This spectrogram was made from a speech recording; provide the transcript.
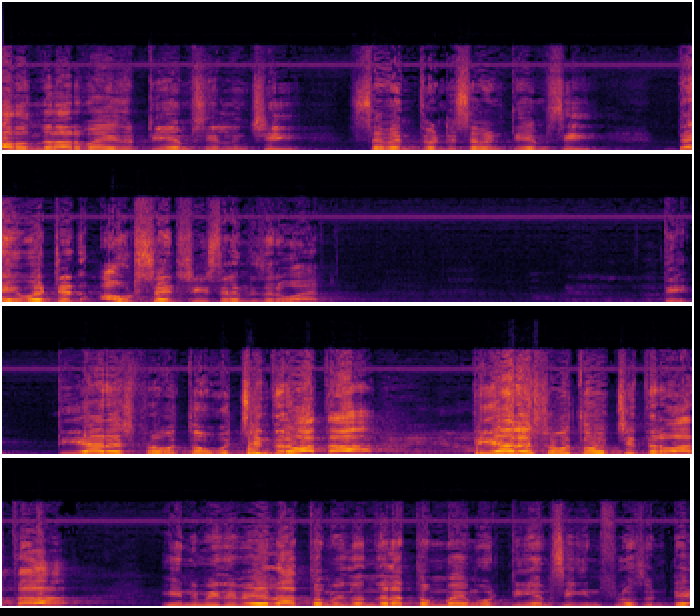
ఆరు వందల అరవై ఐదు టీఎంసీల నుంచి seven twenty seven TMC diverted outside Srisailam reservoir. TRS ప్రభుత్వం వచ్చిన తర్వాత టిఆర్ఎస్ ప్రభుత్వం వచ్చిన తర్వాత ఎనిమిది వేల తొమ్మిది వందల తొంభై మూడు టీఎంసీ ఇన్ఫ్లోస్ ఉంటే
